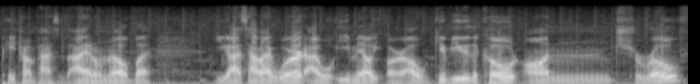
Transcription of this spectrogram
Patron passes. I don't know, but you guys have my word. I will email or I'll give you the code on Trove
